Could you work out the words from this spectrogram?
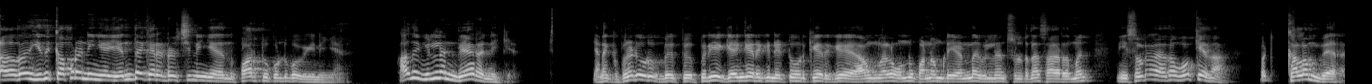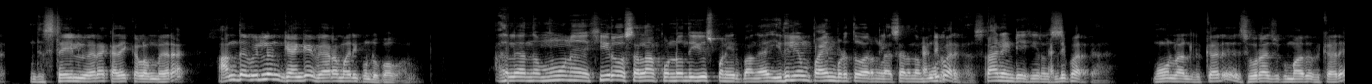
அதாவது இதுக்கப்புறம் நீங்கள் எந்த கேரக்டர் வச்சு நீங்கள் இந்த பார்ட் டூ கொண்டு போவீங்க நீங்கள் அது வில்லன் வேற நீங்கள் எனக்கு பின்னாடி ஒரு பெரிய கேங்கே இருக்குது நெட்ஒர்க்கே இருக்குது அவங்களால ஒன்றும் பண்ண முடியாதுன்னு வில்லன்னு சொல்லிட்டு தான் சாகிறது மாதிரி நீ சொல்கிறது அதான் ஓகே தான். பட் களம் வேறு இந்த ஸ்டைல் வேறு கதைக்களம் வேறு அந்த வில்லன் கேங்கே வேறு மாதிரி கொண்டு போவாங்க. அதில் அந்த மூணு ஹீரோஸ் எல்லாம் கொண்டு வந்து யூஸ் பண்ணியிருப்பாங்க. இதுலேயும் பயன்படுத்துவாருங்களா சார் அந்த கண்டிப்பாக இருக்காங்க சார். பேன் இண்டியா ஹீரோஸ் கண்டிப்பாக இருக்காங்க. மோகன்லால் இருக்கார் சிவராஜ்குமாரும் இருக்கார்.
